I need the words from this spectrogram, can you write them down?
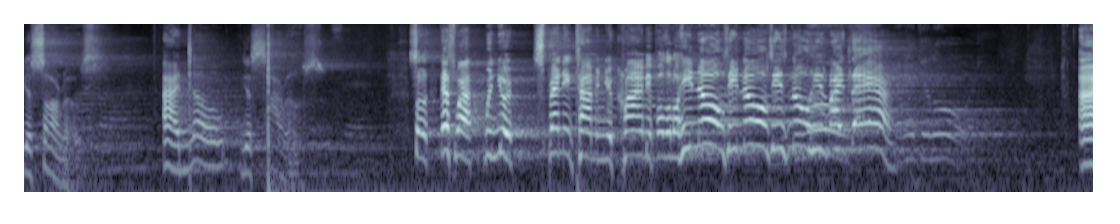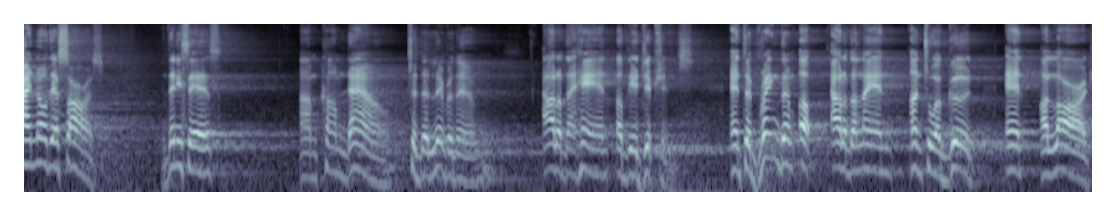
your sorrows. I know your sorrows. So that's why when you're spending time and you're crying before the Lord, He knows, He knows, He knows, He's right there. I know their sorrows. And then He says, I'm come down to deliver them out of the hand of the Egyptians and to bring them up out of the land unto a good and a large,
